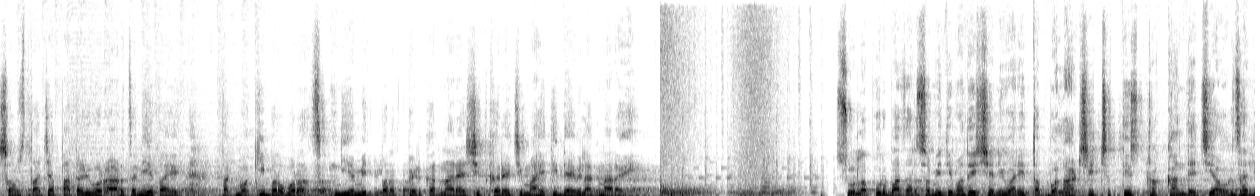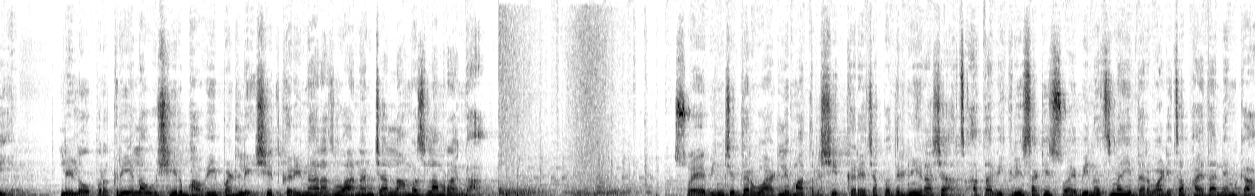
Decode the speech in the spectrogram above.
संस्थाच्या पातळीवर अडचणी येत आहेत. थकबाकीबरोबरच नियमित परतफेड करणाऱ्या शेतकऱ्याची माहिती द्यावी लागणार आहे. सोलापूर बाजार समितीमध्ये शनिवारी तब्बल आठशे छत्तीस ट्रक कांद्याची आवक झाली. लिलाव प्रक्रियेला उशीर भावी पडले. शेतकरी नाराज वाहनांच्या लांबच लांब रांगा. सोयाबीनचे दर वाढले मात्र शेतकऱ्याच्या पदरी निराशाच. आता विक्रीसाठी सोयाबीनच नाही दरवाढीचा फायदा नेमका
